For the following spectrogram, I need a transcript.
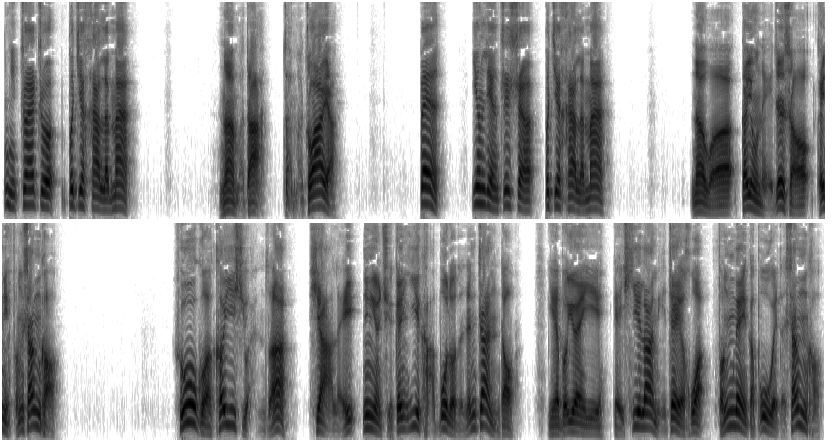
你抓住不就好了吗？那么大，怎么抓呀？笨，用两只手不就好了吗？那我该用哪只手给你缝伤口？如果可以选择，夏雷宁愿去跟伊卡部落的人战斗，也不愿意给希拉米这货缝那个部位的伤口。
